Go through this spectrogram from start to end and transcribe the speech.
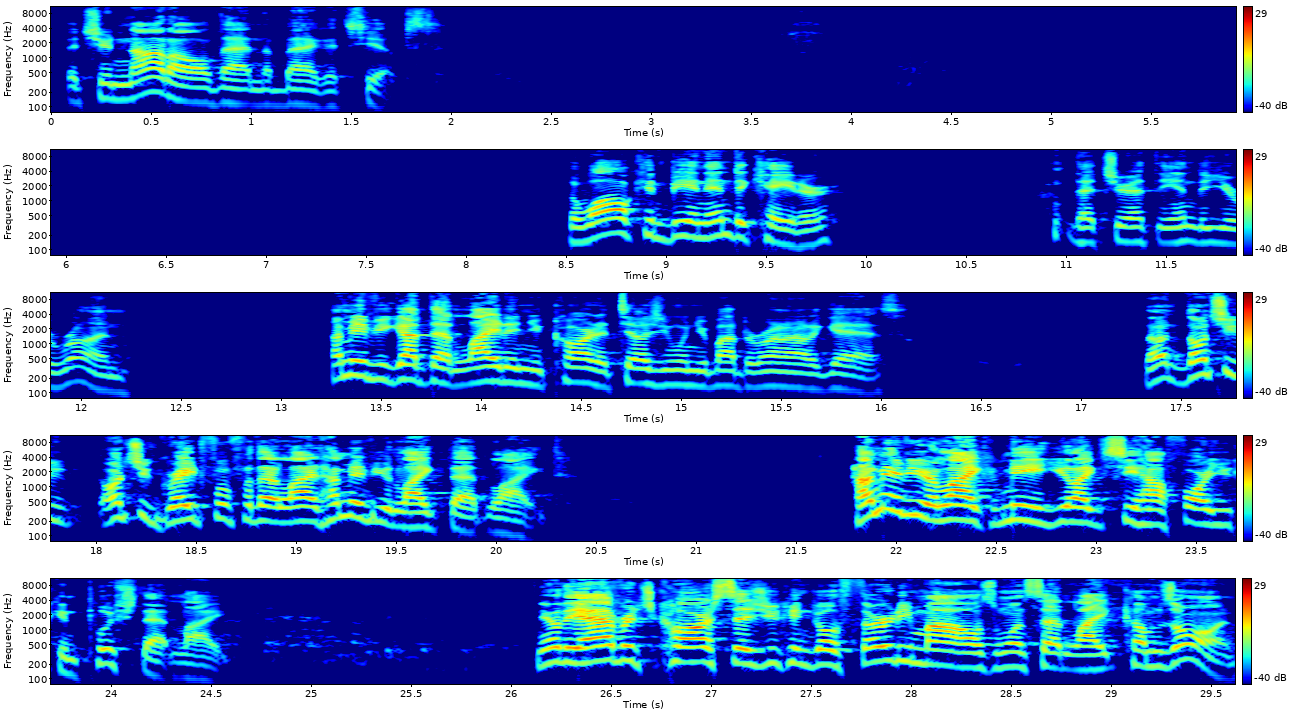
that you're not all that in a bag of chips. The wall can be an indicator that you're at the end of your run. How many of you got that light in your car that tells you when you're about to run out of gas? Don't, don't you, aren't you grateful for that light? How many of you like that light? How many of you are like me? You like to see how far you can push that light. You know, the average car says you can go 30 miles once that light comes on.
